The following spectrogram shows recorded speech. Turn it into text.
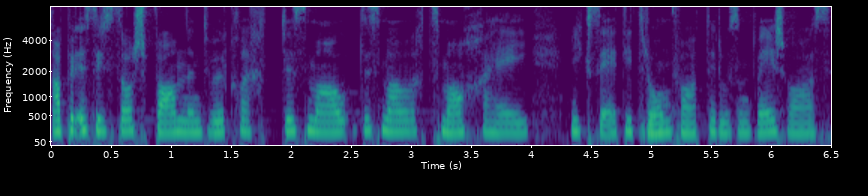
Aber es ist so spannend, wirklich das mal, das mal zu machen, hey, wie sieht dein Traumvater aus? Und weißt du was?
